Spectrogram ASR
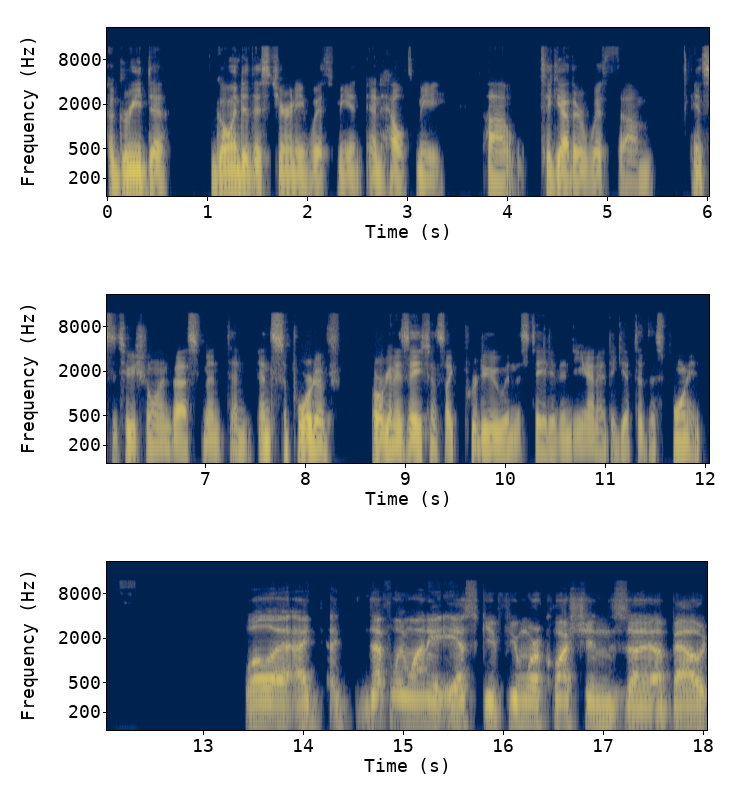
agreed to go into this journey with me and, and help me uh, together with um, institutional investment and, and supportive organizations like Purdue and the state of Indiana to get to this point. Well, uh, I, I, definitely want to ask you a few more questions uh, about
